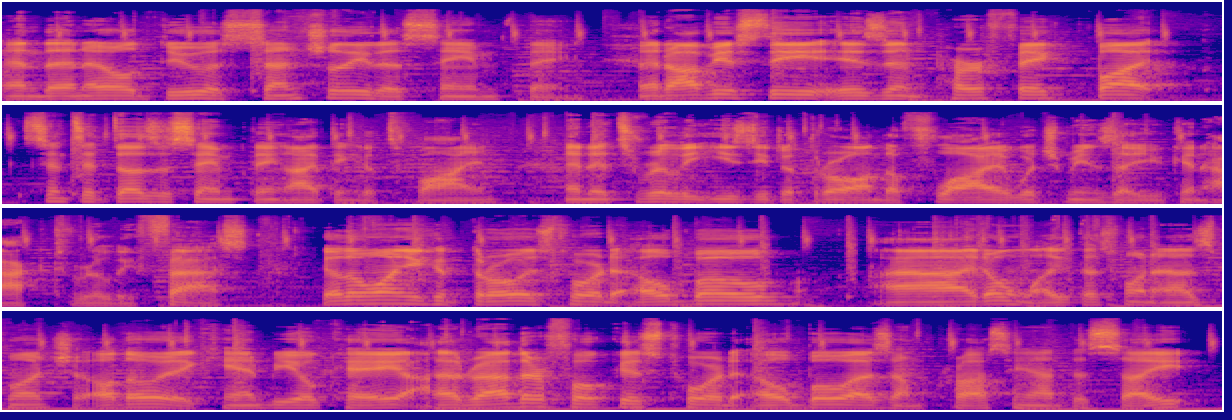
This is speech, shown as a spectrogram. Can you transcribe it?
and then it'll do essentially the same thing. It obviously isn't perfect, but since it does the same thing, I think it's fine. And it's really easy to throw on the fly, which means that you can act really fast. The other one you can throw is toward elbow. I don't like this one as much, although it can be okay. I'd rather focus toward elbow as I'm crossing at the site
